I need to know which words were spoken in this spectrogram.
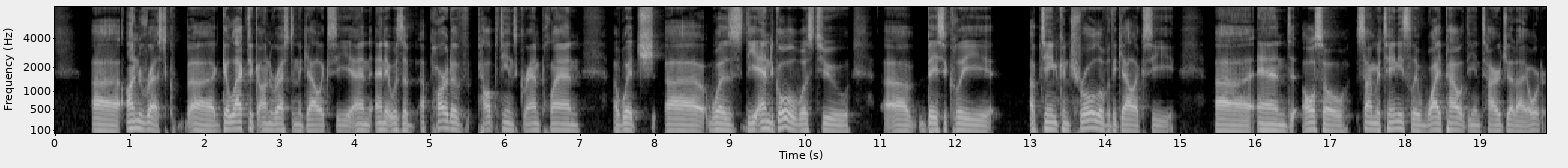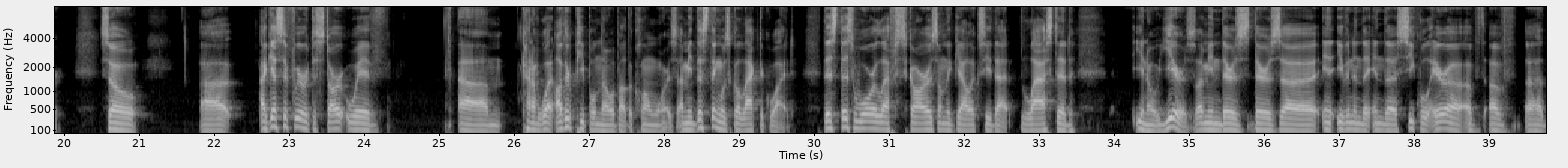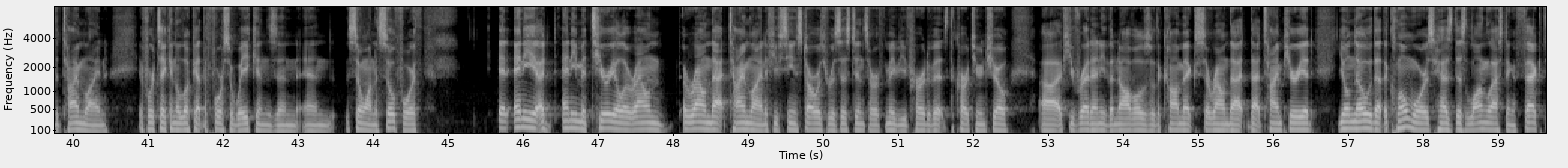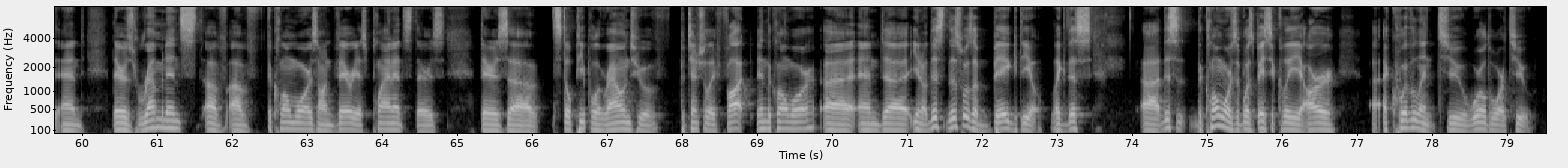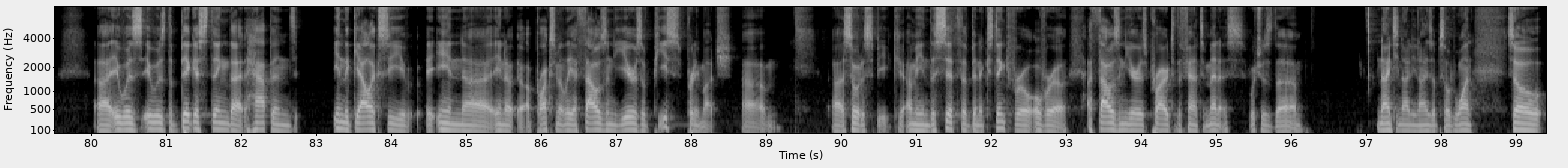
uh, unrest, uh, galactic unrest in the galaxy, and and it was a, a part of Palpatine's grand plan, uh, which uh, was the end goal was to uh, basically obtain control over the galaxy, uh, and also simultaneously wipe out the entire Jedi Order. So, I guess if we were to start with um, kind of what other people know about the Clone Wars, I mean, this thing was galactic wide this this war left scars on the galaxy that lasted you know years. I mean there's there's uh even in the in the sequel era of of uh, the timeline if we're taking a look at the force awakens and and so on and so forth any uh, any material around around that timeline, if you've seen Star Wars Resistance or if maybe you've heard of it, it's the cartoon show. Uh, if you've read any of the novels or the comics around that that time period, you'll know that the Clone Wars has this long lasting effect, and there's remnants of of the Clone Wars on various planets. There's there's uh, still people around who have potentially fought in the Clone War, uh, and uh, you know this this was a big deal. Like this, uh, this the Clone Wars was basically our uh, equivalent to World War II. Uh, it was it was the biggest thing that happened in the galaxy in uh, in a, approximately a thousand years of peace, pretty much, um, uh, so to speak. I mean, the Sith have been extinct for over a, a thousand years prior to the Phantom Menace, which was the 1999's Episode One. So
